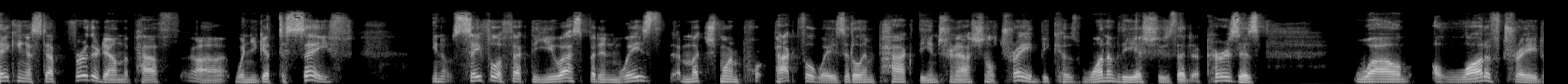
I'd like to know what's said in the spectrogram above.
taking a step further down the path, uh, when you get to safe, you know, safe will affect the U.S., but in ways much more impactful ways, it'll impact the international trade because one of the issues that occurs is while a lot of trade,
